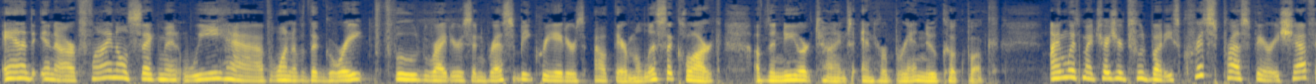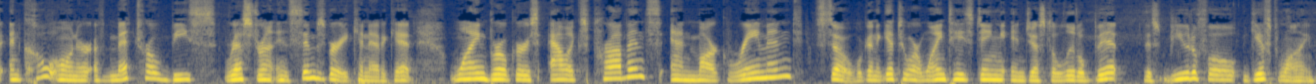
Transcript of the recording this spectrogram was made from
And in our final segment, we have one of the great food writers and recipe creators out there, Melissa Clark of the New York Times, and her brand new cookbook. I'm with my treasured food buddies, Chris Prosperi, chef and co-owner of Metro Bis Restaurant in Simsbury, Connecticut, wine brokers Alex Province and Mark Raymond. So we're going to get to our wine tasting in just a little bit. This beautiful gift wine.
